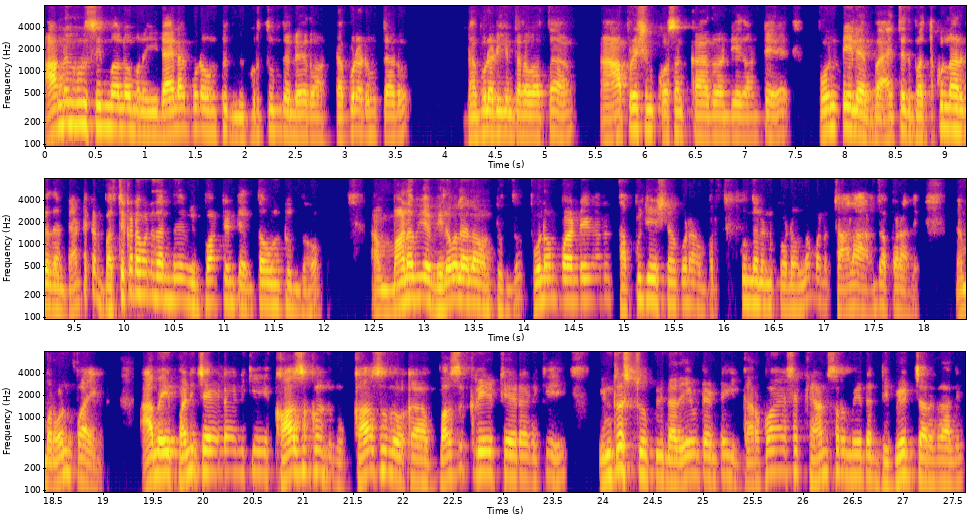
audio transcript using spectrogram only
ఆనంద్ సినిమాలో మన ఈ డైలాగ్ కూడా ఉంటుంది. గుర్తుందో లేదో డబ్బులు అడుగుతాడు. డబ్బులు అడిగిన తర్వాత ఆపరేషన్ కోసం కాదు అండి. ఏదో అంటే పోనీలే అయితే అది బతుకున్నారు కదంటే అంటే ఇక్కడ బతకడం అనే దాని మీద ఇంపార్టెంట్ ఎంత ఉంటుందో ఆ మానవీయ విలువలు ఎలా ఉంటుందో పూనం పాండే గారు తప్పు చేసినా కూడా బ్రతుకుందని అనుకోవడంలో మనం చాలా ఆనందపడాలి. నెంబర్ వన్ పాయింట్ ఆమె పని చేయడానికి కాజు కాజులు ఒక బజ్ క్రియేట్ చేయడానికి ఇంట్రెస్ట్ చూపింది. అదేమిటంటే ఈ గర్భాశయ క్యాన్సర్ మీద డిబేట్ జరగాలి.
